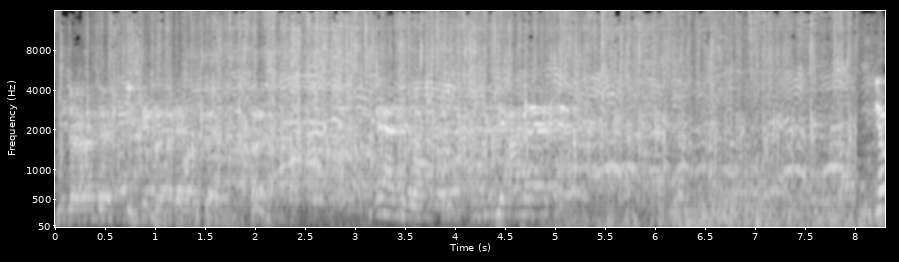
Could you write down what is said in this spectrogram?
Muchas gracias y siempre estaré para ustedes. Gracias. Gracias. Muchísimas gracias. Yo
